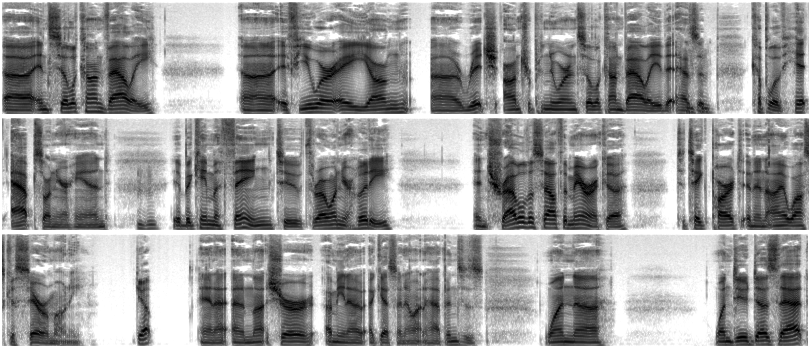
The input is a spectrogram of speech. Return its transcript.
uh, in Silicon Valley. Uh, if you were a young, uh, rich entrepreneur in Silicon Valley that has a couple of hit apps on your hand, Mhm. it became a thing to throw on your hoodie and travel to South America to take part in an ayahuasca ceremony. And I, I'm not sure. I mean, I, I guess I know what happens is one uh, one dude does that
